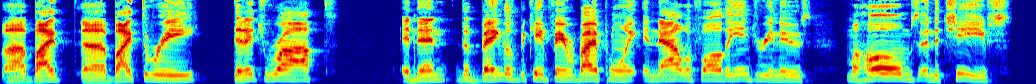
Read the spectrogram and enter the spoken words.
uh, by uh, by three. Then it dropped, and then the Bengals became favored by a point. And now with all the injury news, Mahomes and the Chiefs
